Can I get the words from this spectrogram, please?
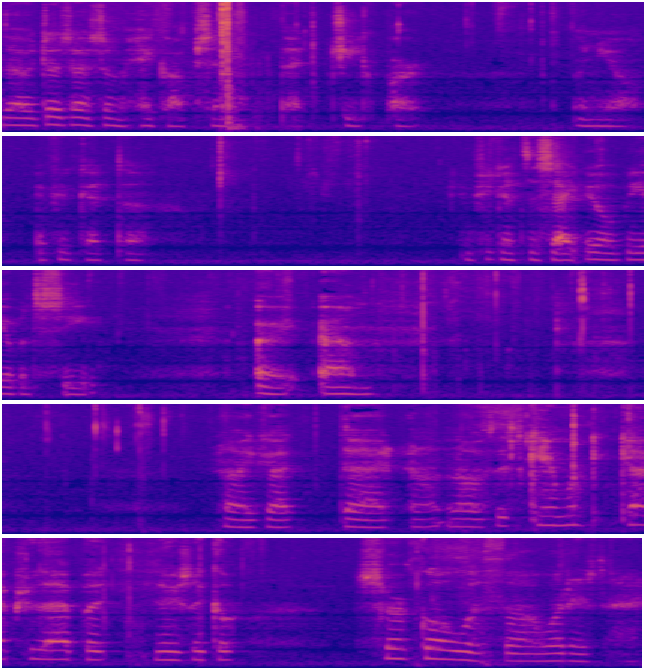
Though it does have some hiccups in that cheek part. When you, if you get the, if you get the sight, you'll be able to see. Alright, um, now I got that. I don't know if this camera can capture that, but there's like a circle with, uh, what is that?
